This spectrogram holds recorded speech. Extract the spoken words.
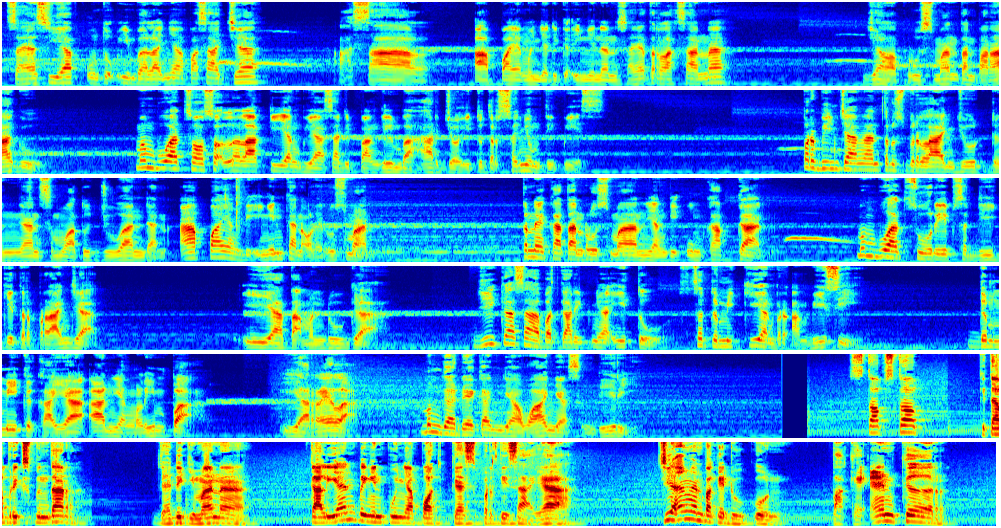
Saya siap untuk imbalannya apa saja Asal apa yang menjadi keinginan saya terlaksana Jawab Rusman tanpa ragu Membuat sosok lelaki yang biasa dipanggil Mbah Harjo itu tersenyum tipis Perbincangan terus berlanjut dengan semua tujuan dan apa yang diinginkan oleh Rusman Kenekatan Rusman yang diungkapkan Membuat Surip sedikit terperanjat ia tak menduga jika sahabat karibnya itu sedemikian berambisi demi kekayaan yang melimpah. Ia rela menggadaikan nyawanya sendiri. Stop, stop. Kita break sebentar. Jadi gimana? Kalian pengen punya podcast seperti saya? Jangan pakai dukun, pakai anchor.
